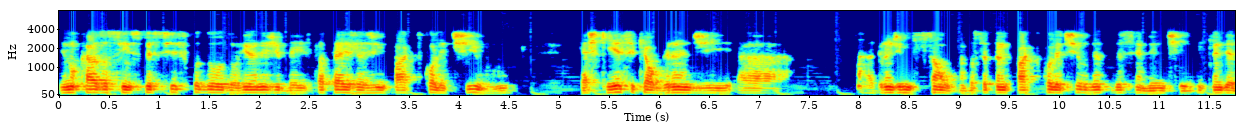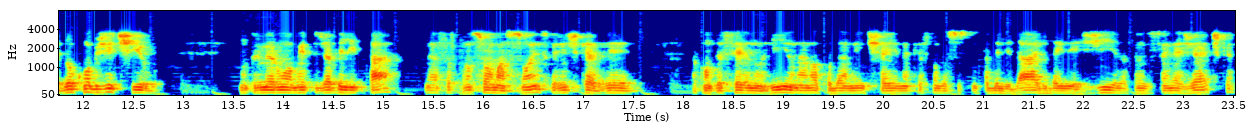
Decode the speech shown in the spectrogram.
e no caso assim específico do, do Rio Energy Bay, estratégias de impacto coletivo, né, que acho que esse que é o grande a, a grande missão, né, você ter um impacto coletivo dentro desse ambiente empreendedor com objetivo, no primeiro momento, de habilitar nessas transformações que a gente quer ver acontecerem no Rio, né, notadamente aí na questão da sustentabilidade, da energia, da transição energética.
